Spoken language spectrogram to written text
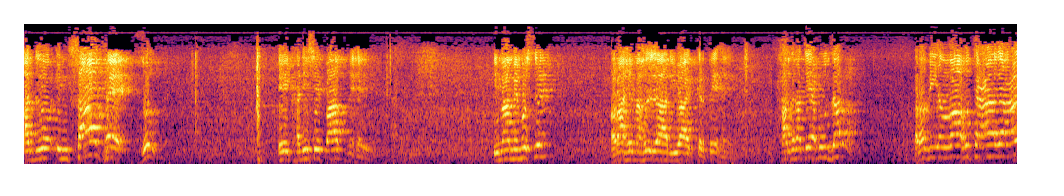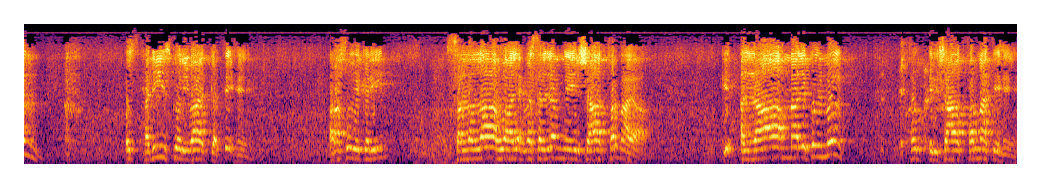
عدل و انصاف ہے، ظلم۔ ایک حدیث پاک میں ہے۔ امام مسلم راہ محلہ روایت کرتے ہیں۔ حضرت ابو ذر رضی اللہ تعالی عنہ اس حدیث کو روایت کرتے ہیں۔ رسول کریم صلی اللہ علیہ وسلم نے ارشاد فرمایا کہ اللہ مالک الملک خود ارشاد فرماتے ہیں،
